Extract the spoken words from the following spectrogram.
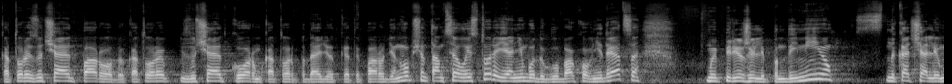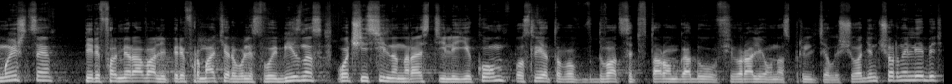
которые изучают породу, которые изучают корм, который подойдет к этой породе. Ну, в общем, там целая история, я не буду глубоко внедряться. Мы пережили пандемию, накачали мышцы, переформировали, переформатировали свой бизнес, очень сильно нарастили Яком. После этого в 22 году, в феврале, у нас прилетел еще один черный лебедь.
